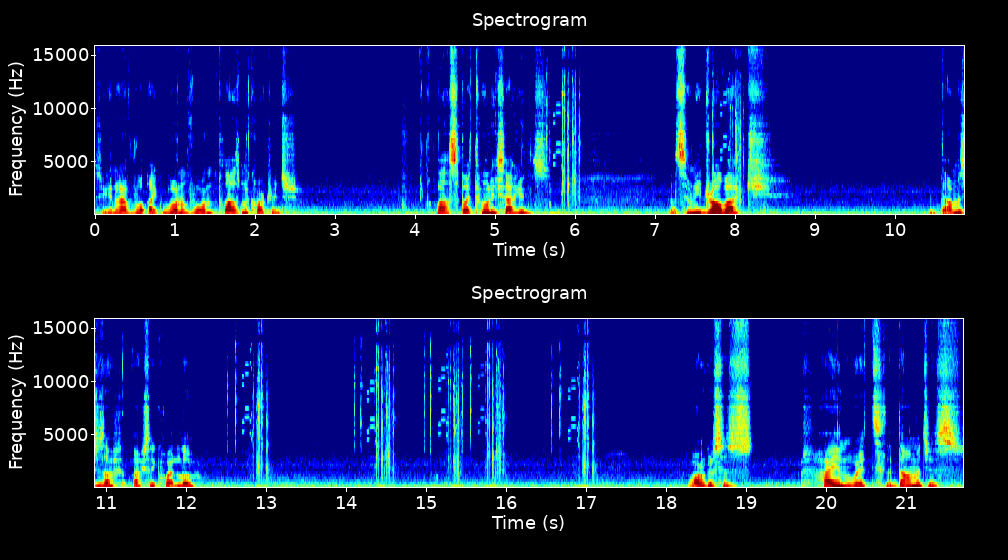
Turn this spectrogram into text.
So you can have like one of one plasma cartridge. Lasts about 20 seconds. That's the only drawback. The damage is actually quite low. Argus is high in weight, the damage is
